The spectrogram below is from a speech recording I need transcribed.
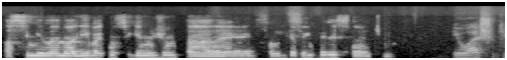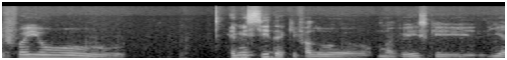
assimilando ali, vai conseguindo juntar, né? Ele falou que é bem interessante. Mano. Eu acho que foi o Emicida que falou uma vez que lia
